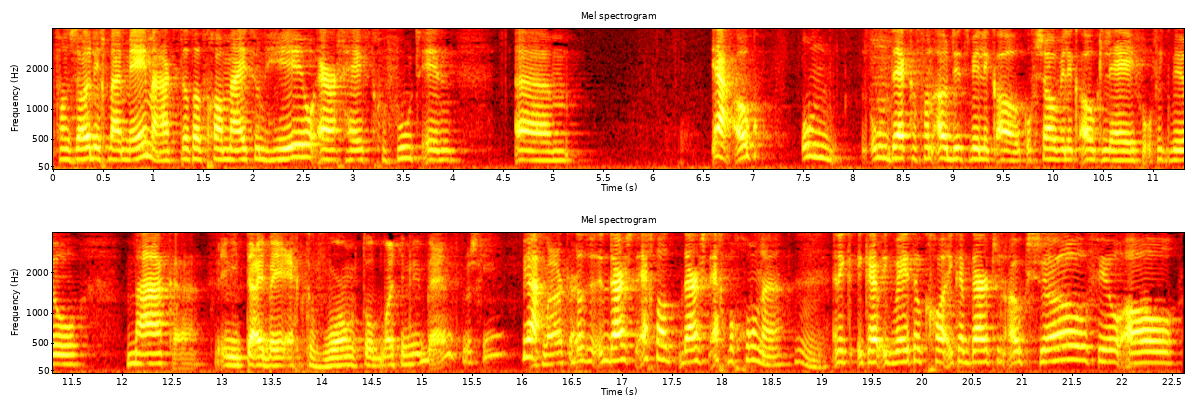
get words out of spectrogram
van zo dichtbij meemaakte, dat dat gewoon mij toen heel erg heeft gevoed in, ehm, ja, ook on- ontdekken van, oh, dit wil ik ook. Of zo wil ik ook leven. Of ik wil maken. In die tijd ben je echt gevormd tot wat je nu bent, misschien? Ja, maker? dat, is- en daar is het echt wel, daar is het echt begonnen. Hmm. En ik, ik, heb, ik weet ook gewoon, ik heb daar toen ook zoveel al.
